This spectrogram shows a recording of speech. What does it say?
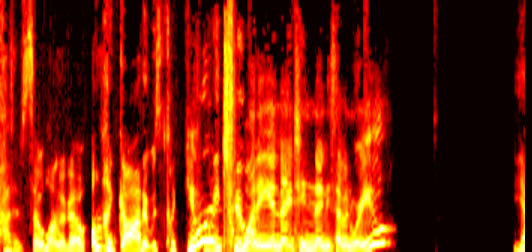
God, it was so long ago. Oh my God, it was like you were 22. 20 in 1997 were you Yeah,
